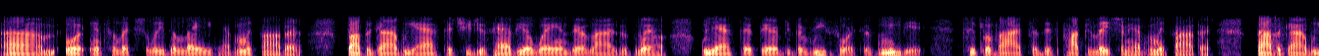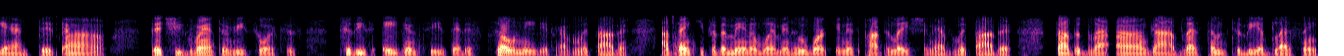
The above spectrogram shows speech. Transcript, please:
um, or intellectually delayed, Heavenly Father. Father God, we ask that you just have your way in their lives as well. We ask that there be the resources needed to provide for this population, Heavenly Father. Father God, we ask that uh, that you grant the resources to these agencies that is so needed, Heavenly Father. I thank you for the men and women who work in this population, Heavenly Father. Father, uh, God, bless them to be a blessing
